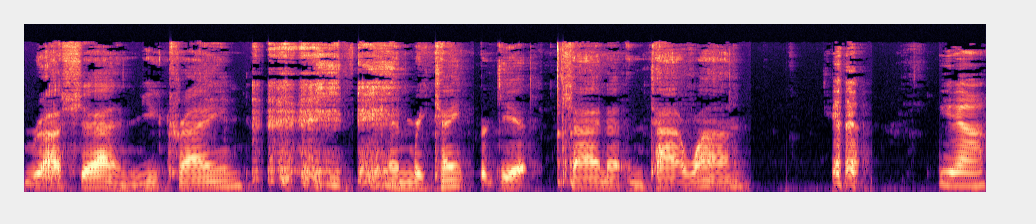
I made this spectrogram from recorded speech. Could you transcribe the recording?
Russia and Ukraine, and we can't forget China and Taiwan. Yeah,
